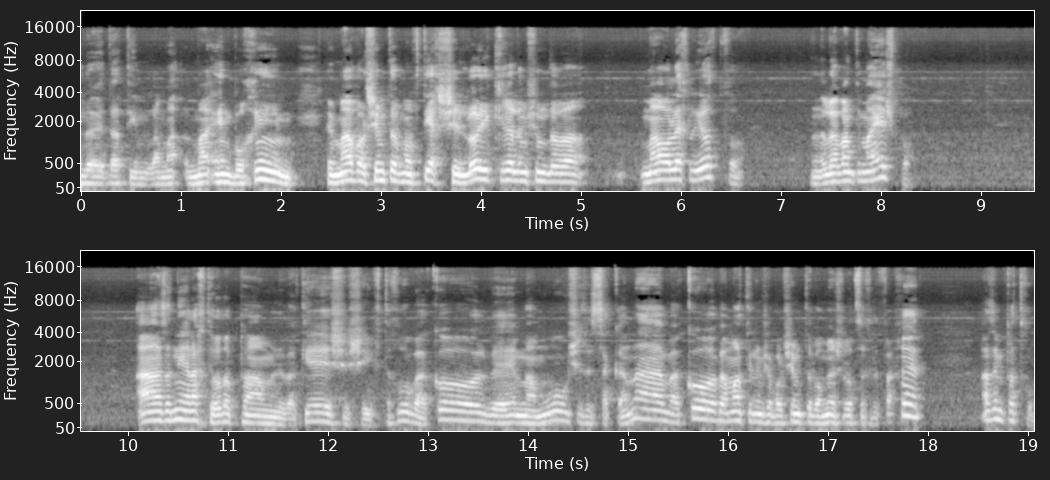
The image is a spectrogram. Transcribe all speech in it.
לא ידעתי למה, מה הם בוכים, ומה הבעל שם טוב מבטיח שלא יקרה להם שום דבר. מה הולך להיות פה? אני לא הבנתי מה יש פה. אז אני הלכתי עוד פעם לבקש שיפתחו והכל, והם אמרו שזה סכנה והכל, ואמרתי להם שהבעל שם טוב אומר שלא צריך לפחד, אז הם פתחו.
